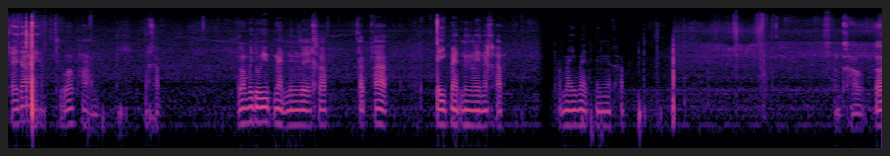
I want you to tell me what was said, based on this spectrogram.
ใช้ได้ครับ ถือว่าผ่านนะครับ เราไปดูอีกแมตช์หนึ่งเลยครับ ตัดภาพ ไปอีกแมตช์หนึ่งเลยนะครับทำไมแมตช์หนึ่งนะครับของเขาก็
